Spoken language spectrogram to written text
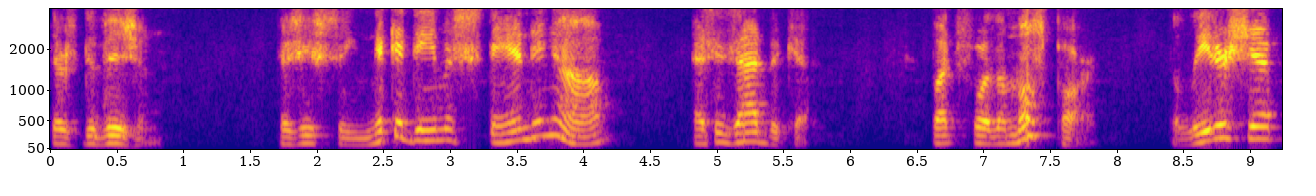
there's division. As you see Nicodemus standing up as his advocate. But for the most part, the leadership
